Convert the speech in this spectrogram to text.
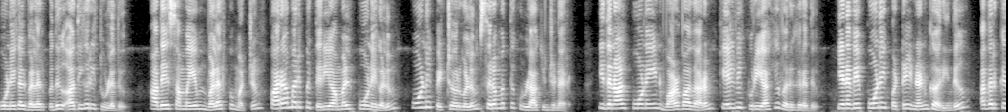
பூனைகள் வளர்ப்பது அதிகரித்துள்ளது. அதே சமயம் வளர்ப்பு மற்றும் பராமரிப்பு தெரியாமல் பூனைகளும் பூனை பெற்றோர்களும் சிரமத்துக்குள்ளாகின்றனர். இதனால் பூனையின் வாழ்வாதாரம் கேள்விக்குறியாகி வருகிறது. எனவே பூனை பற்றி நன்கு அறிந்து அதற்கு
